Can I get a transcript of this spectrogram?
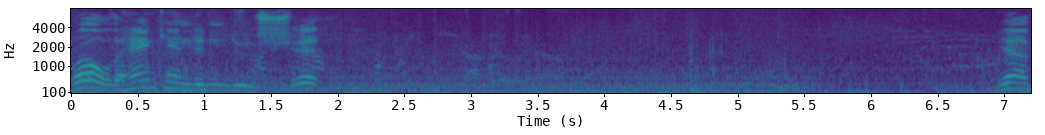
Whoa, the hand cannon didn't do shit. Yeah,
